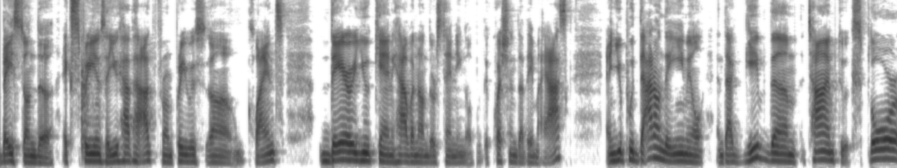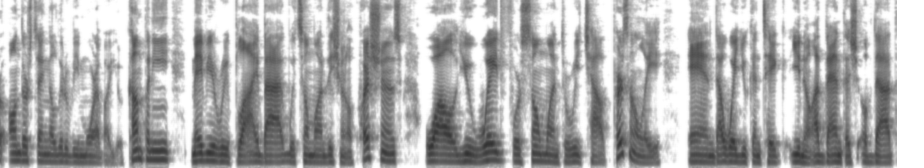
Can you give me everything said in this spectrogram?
based on the experience that you have had from previous uh, clients. There, you can have an understanding of the question that they might ask and you put that on the email and that give them time to explore understand a little bit more about your company maybe reply back with some additional questions while you wait for someone to reach out personally and that way you can take you know advantage of that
